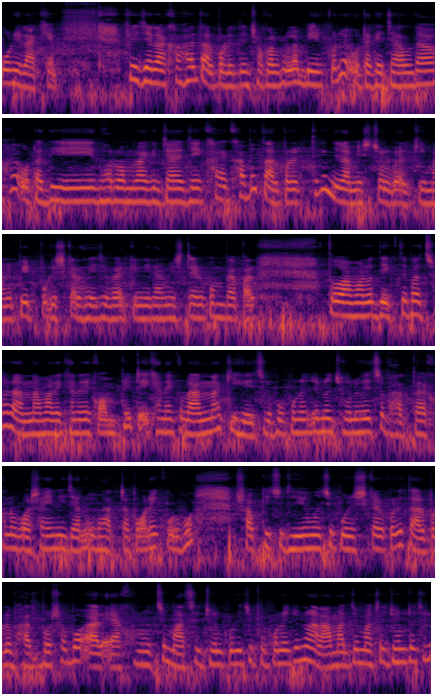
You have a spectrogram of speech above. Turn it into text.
করে রাখে। ফ্রিজে রাখা হয়, তারপরের দিন সকালবেলা বের করে ওটাকে জাল দেওয়া হয়। ওটা দিয়ে ধরো আমরা যা, যে খায়, খাবে, তারপরের থেকে নিরামিষ চলবে আর কি। মানে পেট পরিষ্কার হয়ে যাবে আর কি, নিরামিষটা এরকম ব্যাপার। তো আমারও দেখতে পাচ্ছ, রান্না আমার এখানে কমপ্লিট এখানে রান্না কি হয়েছিল? পুপুনের জন্য ঝোল হয়েছে, ভাত তো এখনও বসাইনি জানো ভাতটা পরে করব। সব কিছু ধুয়ে মুছে পরিষ্কার করে তারপরে ভাত বসাবো। আর এখন হচ্ছে মাছের ঝোল করেছি পুকুরের জন্য, আর আমার যে মাছের ঝোলটা ছিল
